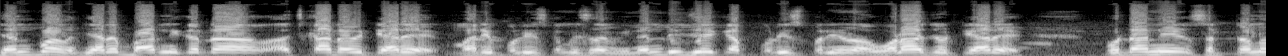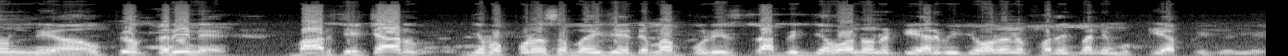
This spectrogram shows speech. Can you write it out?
જન પણ જ્યારે બહાર નીકળતા અચકાટ હોય ત્યારે મારી પોલીસ કમિશનર વિનંતી છે કે પોલીસ પરિવારના વડાજો ત્યારે પોતાની સત્તાનો ઉપયોગ કરીને બારથી ચાર જે બપોરનો સમય છે, તેમાં પોલીસ, ટ્રાફિક જવાનો અને ટીઆરબી જવાનોને ફરજમાંથી મુક્તિ આપવી જોઈએ.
